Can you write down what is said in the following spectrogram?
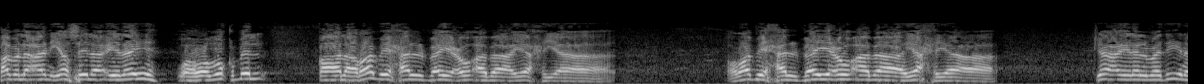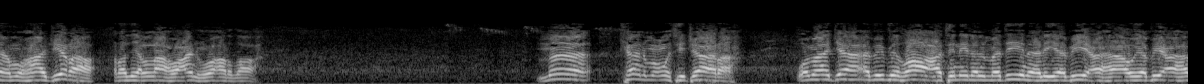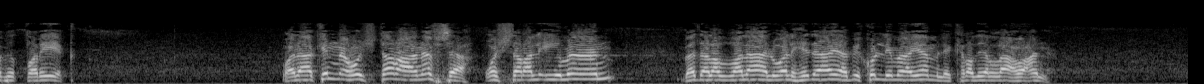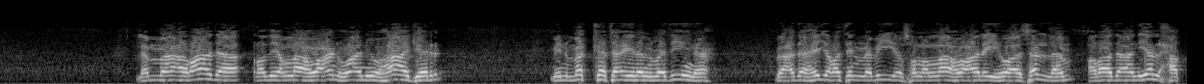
قبل أن يصل إليه وهو مقبل قال ربح البيع أبا يحيى. ربح البيع أبا يحيى. جاء إلى المدينة مهاجرا رضي الله عنه وأرضاه. ما كان معه تجارة وما جاء ببضاعة إلى المدينة ليبيعها أو يبيعها بالطريق. ولكنه اشترى نفسه واشترى الإيمان بدل الضلال والهداية بكل ما يملك رضي الله عنه. لما أراد رضي الله عنه أن يهاجر من مكة إلى المدينة بعد هجرة النبي صلى الله عليه وسلم أراد أن يلحق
